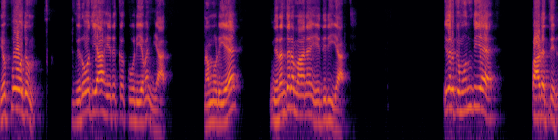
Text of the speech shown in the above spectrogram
எப்போதும் விரோதியாக இருக்கக்கூடியவன் யார்? நம்முடைய நிரந்தரமான எதிரி யார்? இதற்கு முந்தைய பாடத்தில்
